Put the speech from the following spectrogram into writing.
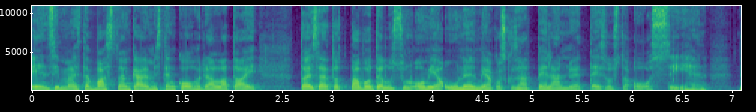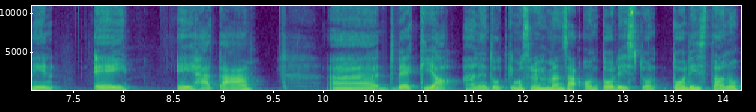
ensimmäisten vastoinkäymisten kohdalla, tai, tai sä et ole tavoitellut sun omia unelmia, koska sä oot pelännyt, ettei susta ole siihen, niin ei, ei hätää. Dweck ja hänen tutkimusryhmänsä on todistun, todistanut,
